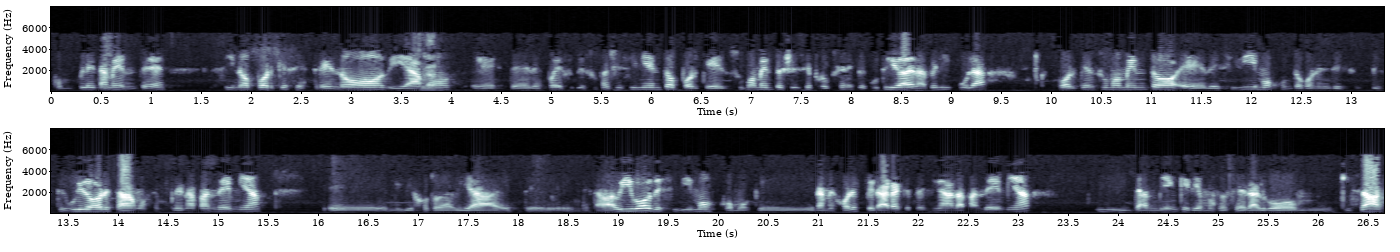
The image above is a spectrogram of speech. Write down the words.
completamente, sino porque se estrenó, digamos, este, después de su fallecimiento, porque en su momento yo hice producción ejecutiva de la película, porque en su momento eh, decidimos, junto con el dis- distribuidor, estábamos en plena pandemia, eh, mi viejo todavía este, estaba vivo, decidimos como que era mejor esperar a que terminara la pandemia y también queríamos hacer algo mm, quizás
